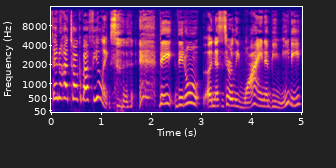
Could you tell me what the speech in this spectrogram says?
They know how to talk about feelings. they they don't uh, necessarily whine and be needy,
